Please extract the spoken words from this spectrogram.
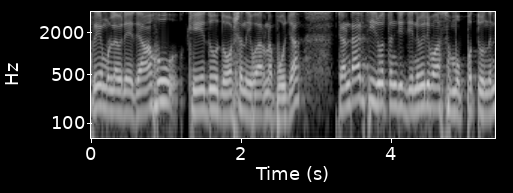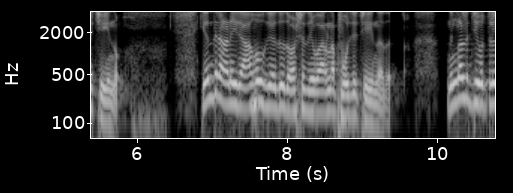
പ്രിയമുള്ളവരെ രാഹു കേതു ദോഷ നിവാരണ പൂജ രണ്ടായിരത്തി ഇരുപത്തഞ്ച് ജനുവരി മാസം മുപ്പത്തൊന്നിന് ചെയ്യുന്നു. എന്തിനാണ് ഈ രാഹു കേതു ദോഷ നിവാരണ പൂജ ചെയ്യുന്നത്? നിങ്ങളുടെ ജീവിതത്തിൽ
